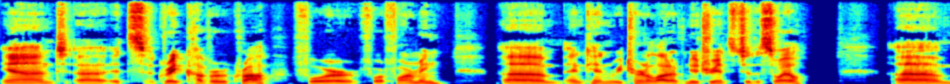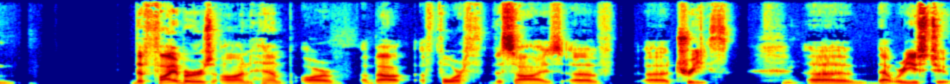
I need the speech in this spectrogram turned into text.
and uh, it's a great cover crop for for farming um, and can return a lot of nutrients to the soil. Um, the fibers on hemp are about a fourth the size of uh, trees hmm. uh, that we're used to.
